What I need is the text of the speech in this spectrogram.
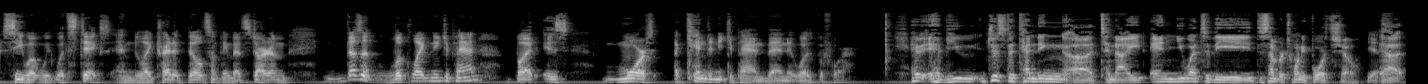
see what what sticks and like try to build something that Stardom doesn't look like New Japan but is more akin to New Japan than it was before. Have, have you just attending uh, tonight, and you went to the December twenty fourth show? Yes. Uh,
